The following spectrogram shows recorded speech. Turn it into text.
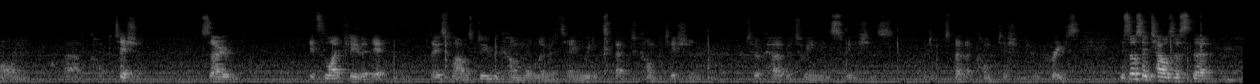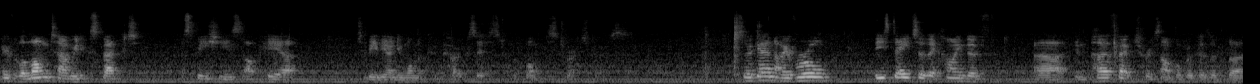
on uh, competition. So it's likely that if those flowers do become more limiting, we'd expect competition to occur between these species. We'd expect that competition to increase. This also tells us that over the long term, we'd expect a species up here to be the only one that can coexist with Bombus terrestris. So again, overall, these data, they're kind of uh, imperfect, for example, because of the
